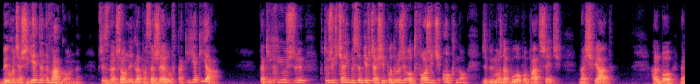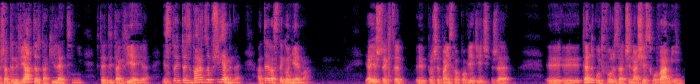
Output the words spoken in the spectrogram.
był chociaż jeden wagon przeznaczony dla pasażerów takich jak ja. Takich już, y, którzy chcieliby sobie w czasie podróży otworzyć okno, żeby można było popatrzeć na świat. Albo na przykład ten wiatr taki letni wtedy tak wieje. Jest to, to jest bardzo przyjemne a teraz tego nie ma. Ja jeszcze chcę, y, proszę Państwa, powiedzieć, że y, y, ten utwór zaczyna się słowami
